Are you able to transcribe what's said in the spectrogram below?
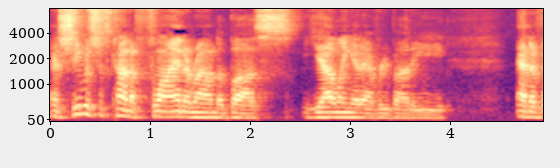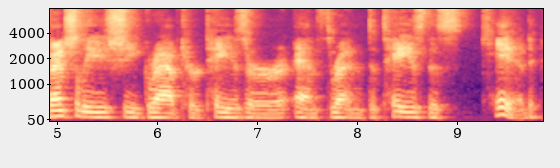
And she was just kind of flying around the bus, yelling at everybody. And eventually she grabbed her taser and threatened to tase this kid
